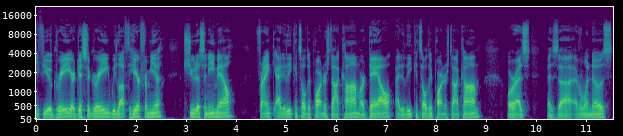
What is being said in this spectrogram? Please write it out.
If you agree or disagree, we'd love to hear from you. Shoot us an email, frank at eliteconsultingpartners.com or dale at eliteconsultingpartners.com. Or as as uh, everyone knows,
